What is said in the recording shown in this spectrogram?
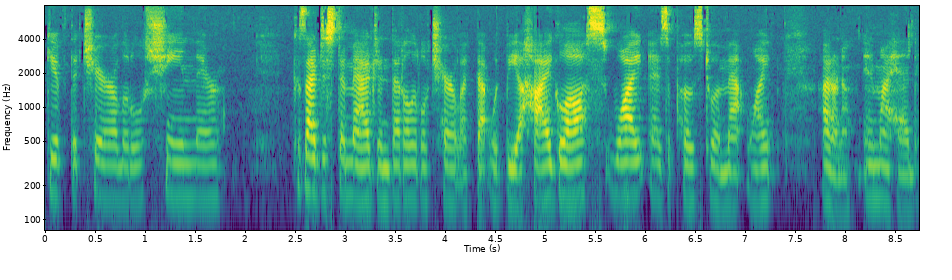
give the chair a little sheen there. Because I just imagined that a little chair like that would be a high gloss white as opposed to a matte white. I don't know, in my head.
